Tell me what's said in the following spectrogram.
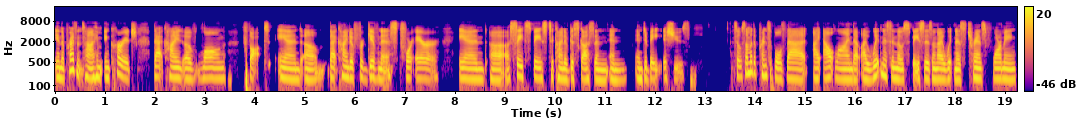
in the present time encourage that kind of long thought and um, that kind of forgiveness for error and uh, a safe space to kind of discuss and, and, and debate issues. So, some of the principles that I outline that I witness in those spaces and I witness transforming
